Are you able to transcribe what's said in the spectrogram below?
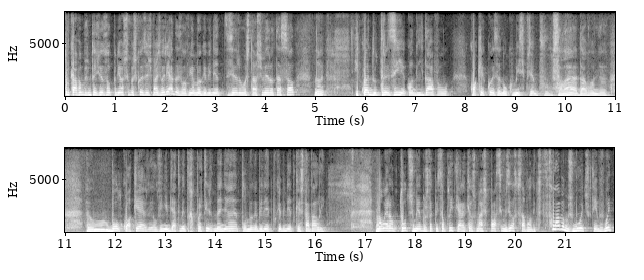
trocávamos muitas vezes opiniões sobre as coisas mais variadas. Ele vinha ao meu gabinete dizer hoje está a chover ou está sol, não é? E quando trazia, quando lhe davam qualquer coisa num comício, por exemplo, sei lá, davam-lhe um bolo qualquer, ele vinha imediatamente repartir de manhã pelo meu gabinete, pelo gabinete de quem estava ali. Não eram todos membros da Comissão Política, eram aqueles mais próximos deles que estavam ali. Falávamos muito, discutíamos muito,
